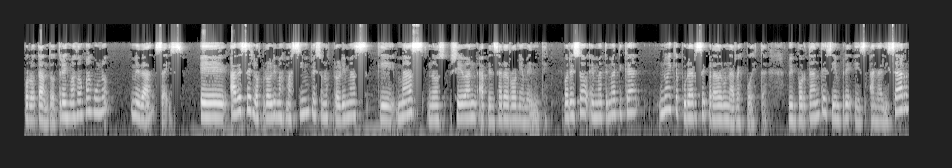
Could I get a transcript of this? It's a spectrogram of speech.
Por lo tanto, 3 más 2 más 1 me da 6. Eh, a veces los problemas más simples son los problemas que más nos llevan a pensar erróneamente. Por eso en matemática no hay que apurarse para dar una respuesta. Lo importante siempre es analizar,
